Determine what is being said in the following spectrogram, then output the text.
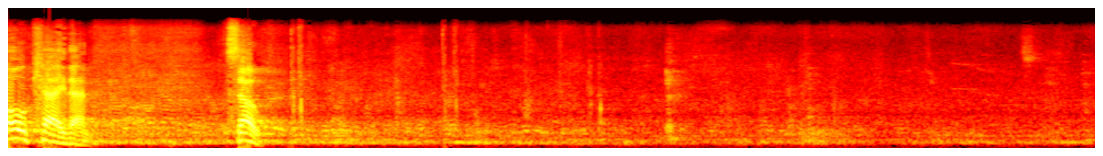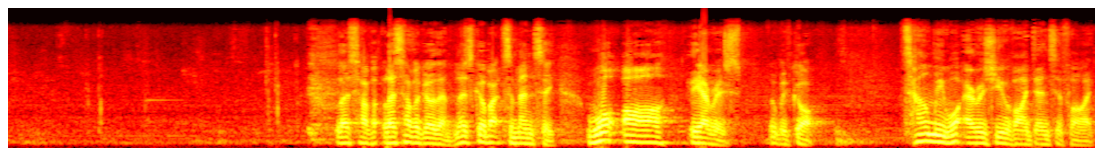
Okay then. So. Let's have, a, let's have a go then. Let's go back to Menti. What are the errors that we've got? Tell me what errors you have identified.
